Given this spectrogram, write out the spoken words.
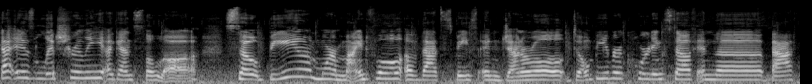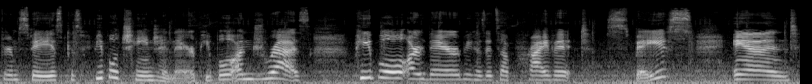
that is literally against the law. So be more mindful of that space in general. Don't be recording stuff in the bathroom space because people change in there. People undress. People are there because it's a private space and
